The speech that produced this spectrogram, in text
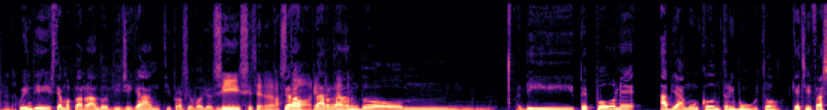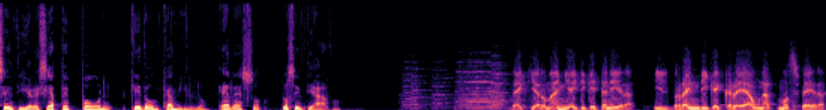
esatto. Quindi stiamo parlando di giganti, proprio voglio dire. Sì, sì, della Però storia. teatro. parlando mh, di Peppone abbiamo un contributo che ci fa sentire sia Peppone che Don Camillo e adesso lo sentiamo. Vecchia Romagna etichetta nera, il brandy che crea un'atmosfera.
